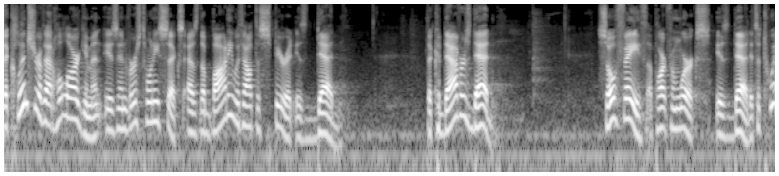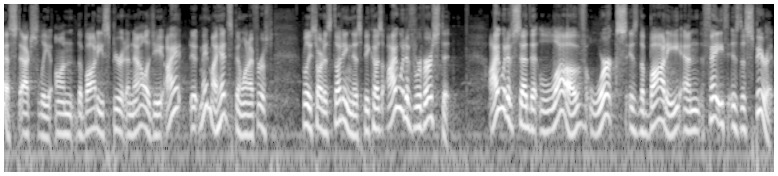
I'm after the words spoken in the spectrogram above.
the clincher of that whole argument is in verse 26 as the body without the spirit is dead. The cadaver's dead. So faith, apart from works, is dead. It's a twist, actually, on the body spirit analogy. I, it made my head spin when I first really started studying this because I would have reversed it. I would have said that love, works, is the body, and faith is the spirit.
